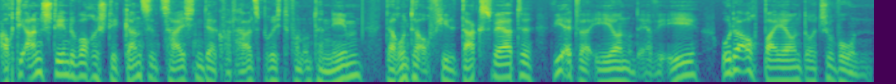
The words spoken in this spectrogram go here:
Auch die anstehende Woche steht ganz im Zeichen der Quartalsberichte von Unternehmen, darunter auch viele DAX-Werte wie etwa E.ON und RWE oder auch Bayer und Deutsche Wohnen.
